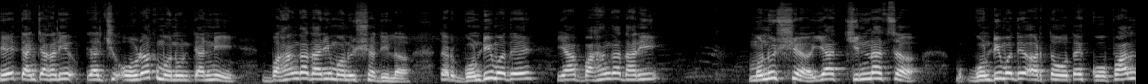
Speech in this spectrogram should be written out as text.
हे त्यांच्याखाली त्यांची ओळख म्हणून त्यांनी बहांगाधारी मनुष्य दिलं. तर गोंडीमध्ये या बहांगाधारी मनुष्य या चिन्हाचं गोंडीमध्ये अर्थ होत आहे कोपाल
